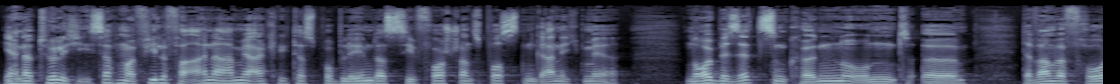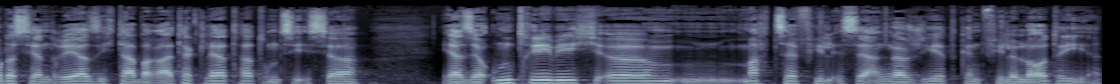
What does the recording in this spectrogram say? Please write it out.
Ja, natürlich. Ich sag mal, viele Vereine haben ja eigentlich das Problem, dass sie Vorstandsposten gar nicht mehr neu besetzen können. Und äh, da waren wir froh, dass die Andrea sich da bereit erklärt hat. Und sie ist ja ja sehr umtriebig, äh, macht sehr viel, ist sehr engagiert, kennt viele Leute hier.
